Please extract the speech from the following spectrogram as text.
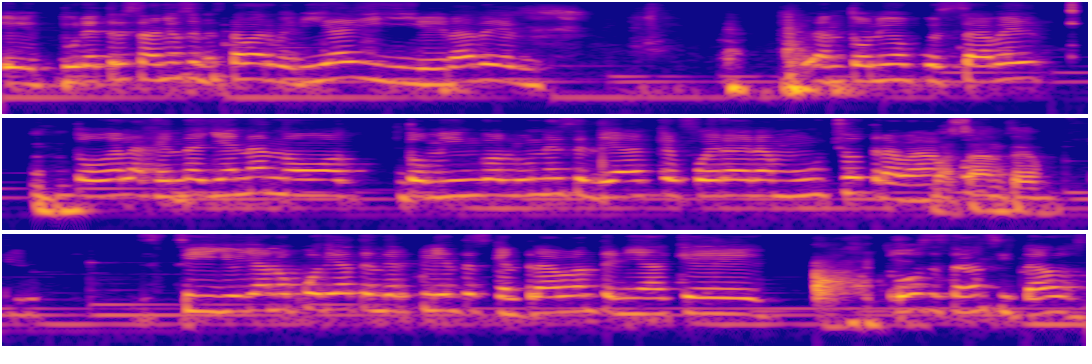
eh, duré tres años en esta barbería y era del... Antonio, pues sabe. Toda la agenda llena, no domingo, lunes, el día que fuera era mucho trabajo. Bastante. Sí, yo ya no podía atender clientes que entraban, tenía que, todos estaban citados.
